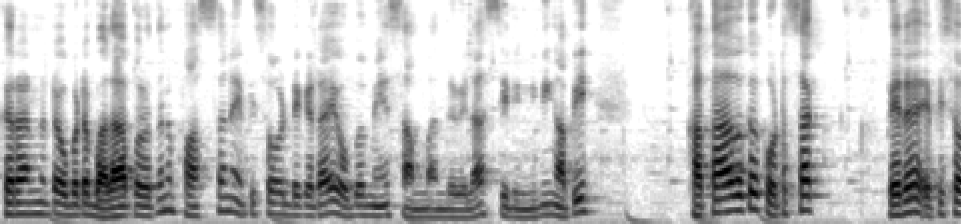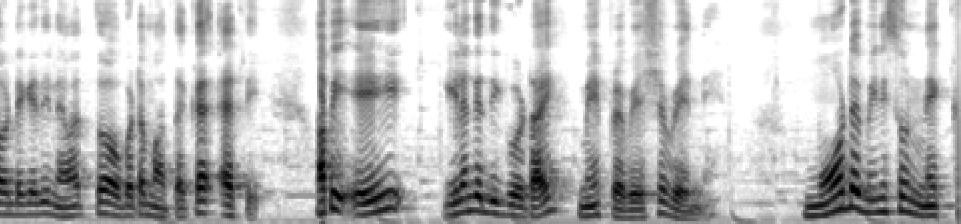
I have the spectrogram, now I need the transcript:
කරන්නට ඔබට බලාපොරොත්තු වෙන පස්වන එපිසෝඩ් එකටයි ඔබ මේ සම්බන්ධ වෙලා සිටින්නේ. ඉතින් අපි කතාවක කොටසක් පෙර එපිසෝඩ් එකේදී නැවතුව ඔබට මතක ඇති. අපි ඒ ඊළඟ දිගුවටයි මේ ප්‍රවේශ වෙන්නේ. මෝඩ මිනිසුන් එක්ක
